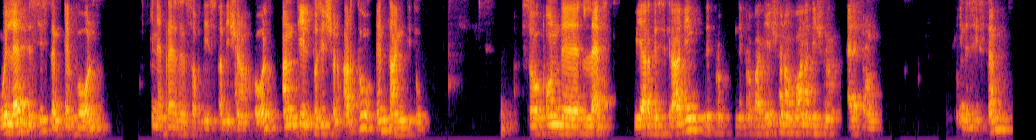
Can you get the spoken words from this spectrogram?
We let the system evolve in the presence of this additional pole until position R2 and time T2. So on the left, we are describing the, pro the propagation of one additional electron in the system.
